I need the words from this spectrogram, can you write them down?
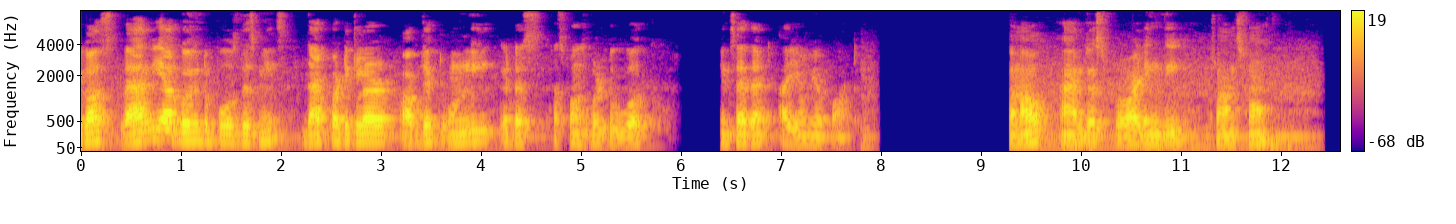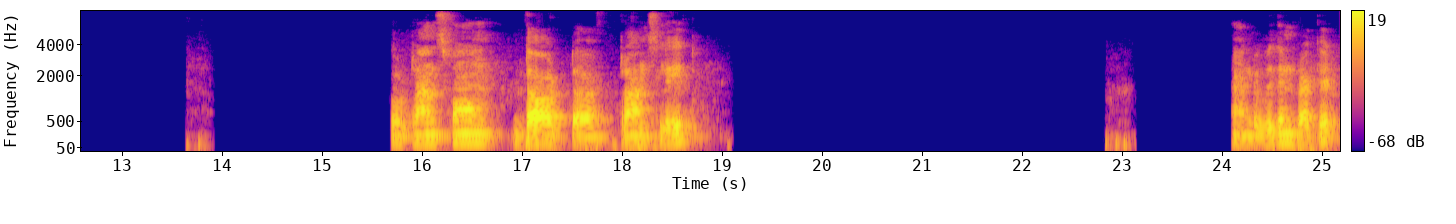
because where we are going to post this means that particular object only it is responsible to work. Inside that IMU part. So now I am just providing the transform. So transform dot uh, translate. And within bracket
